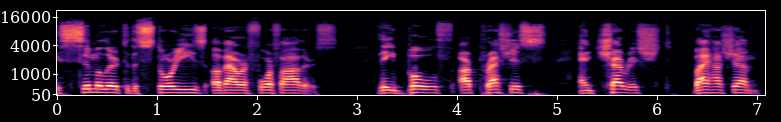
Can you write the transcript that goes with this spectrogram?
is similar to the stories of our forefathers. They both are precious and cherished by Hashem.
